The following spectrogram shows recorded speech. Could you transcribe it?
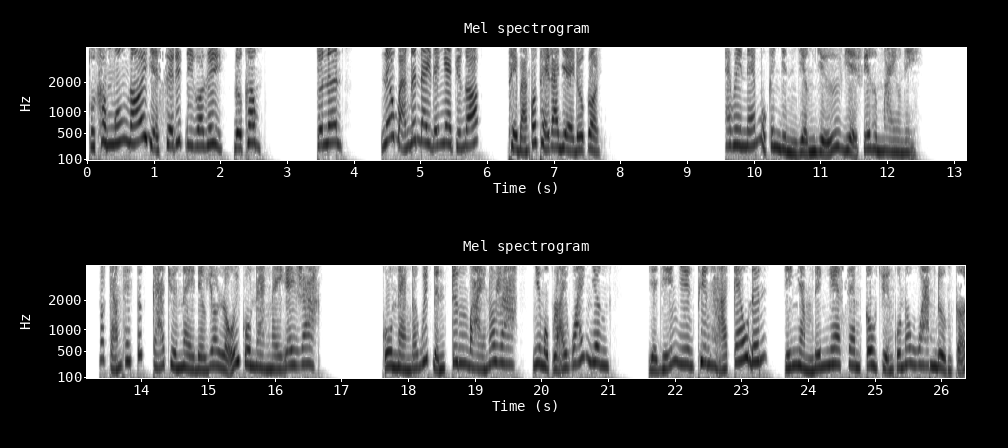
Tôi không muốn nói về Cedric Diggory, được không? Cho nên, nếu bạn đến đây để nghe chuyện đó, thì bạn có thể ra về được rồi. Harry ném một cái nhìn giận dữ về phía Hermione. Nó cảm thấy tất cả chuyện này đều do lỗi cô nàng này gây ra. Cô nàng đã quyết định trưng bày nó ra như một loại quái nhân, và dĩ nhiên thiên hạ kéo đến chỉ nhằm để nghe xem câu chuyện của nó quan đường cỡ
